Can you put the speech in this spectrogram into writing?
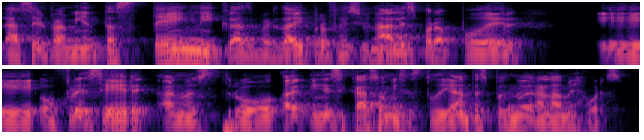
las herramientas técnicas, ¿verdad? Y profesionales para poder eh, ofrecer a nuestro, en ese caso a mis estudiantes, pues no eran las mejores.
